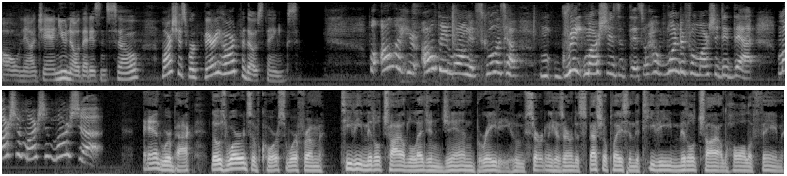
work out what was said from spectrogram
Oh, now, Jan, you know that isn't so. Marcia's worked very hard for those things. Well, all I hear all day long at school is how m- great Marcia is at this or how wonderful Marcia did that. Marcia, Marcia, Marcia. And we're back. Those words, of course, were from TV middle child legend Jan Brady, who certainly has earned a special place in the TV Middle Child Hall of Fame.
